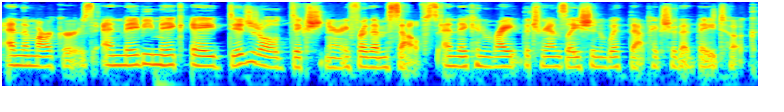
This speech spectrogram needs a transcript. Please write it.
and the markers and maybe make a digital dictionary for themselves and they can write the translation with that picture that they took.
